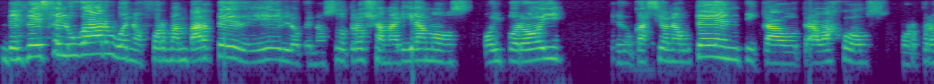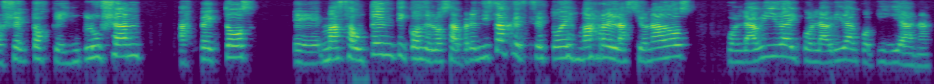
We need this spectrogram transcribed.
desde ese lugar, bueno, forman parte de lo que nosotros llamaríamos hoy por hoy educación auténtica o trabajos por proyectos que incluyan aspectos eh, más auténticos de los aprendizajes, esto es, más relacionados con la vida y con la vida cotidiana.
